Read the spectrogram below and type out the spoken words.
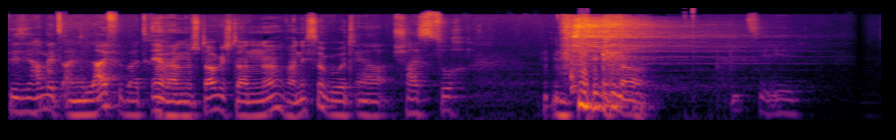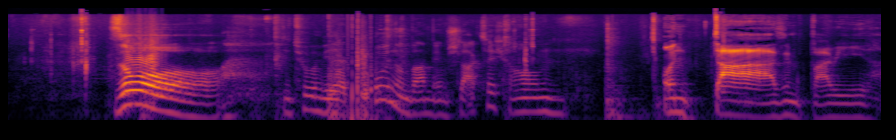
Wir haben jetzt eine Live-Übertragung. Ja, wir haben im Stau gestanden, ne? War nicht so gut. Ja, scheiß Zug. genau. ICE. So, die Touren wieder tun und waren wir im Schlagzeugraum. Und da sind wir wieder.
